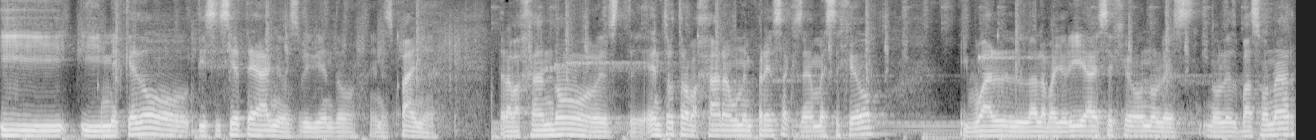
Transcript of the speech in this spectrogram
Y, y me quedo 17 años viviendo en España trabajando, este, entro a trabajar a una empresa que se llama SGO Igual a la mayoría SGO no les, no les va a sonar,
